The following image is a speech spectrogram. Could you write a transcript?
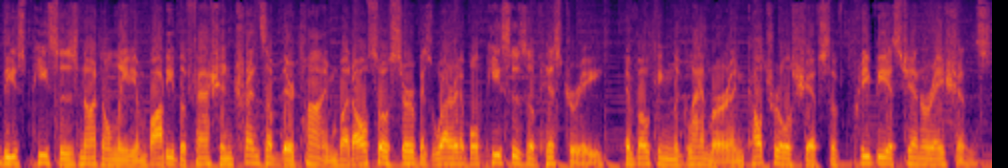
These pieces not only embody the fashion trends of their time but also serve as wearable pieces of history, evoking the glamour and cultural shifts of previous generations.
